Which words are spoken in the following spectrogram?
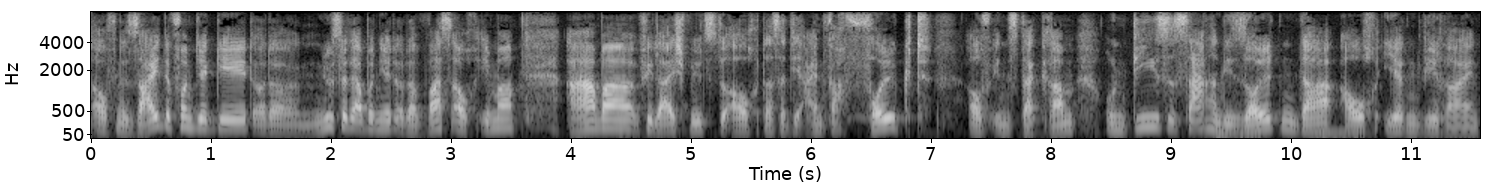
auf eine Seite von dir geht oder Newsletter abonniert oder was auch immer. Aber vielleicht willst du auch, dass er dir einfach folgt auf Instagram. Und diese Sachen, die sollten da auch irgendwie rein.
